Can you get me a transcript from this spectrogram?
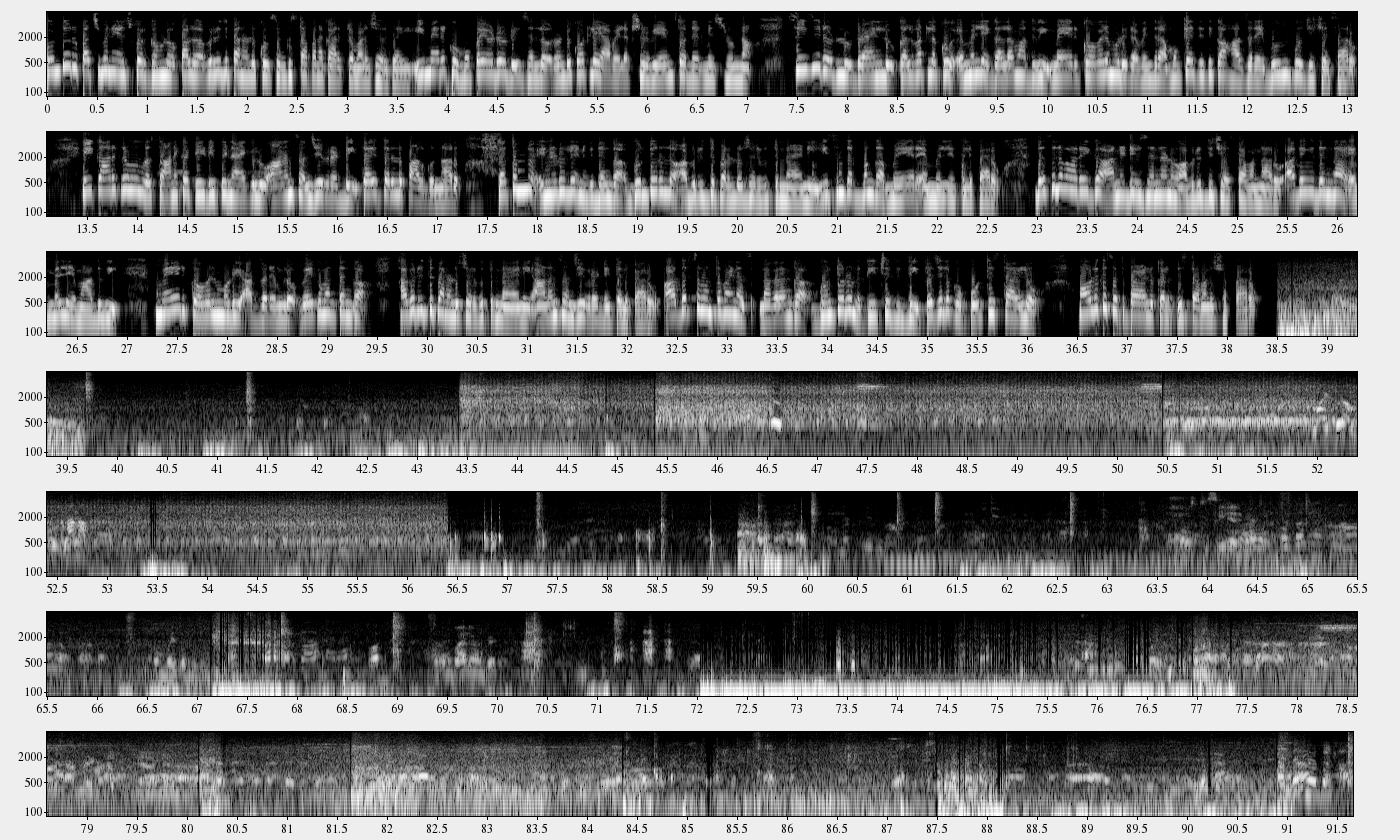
గుంటూరు పశ్చిమ నియోజకవర్గంలో పలు అభివృద్ది పనులకు శంకుస్థాపన కార్యక్రమాలు జరిగాయి. ఈ మేరకు ముప్పై ఏడో డివిజన్లో రెండు కోట్ల యాభై లక్షల వ్యయంతో నిర్మించనున్న సీసీ రోడ్లు డ్రైన్లు కల్వర్ట్లకు ఎమ్మెల్యే గల్లమాధవి మేయర్ కోవెలమూడి రవీంద్ర ముఖ్య అతిథిగా హాజరై భూమి పూజ చేశారు. ఈ కార్యక్రమంలో స్థానిక టీడీపీ నాయకులు ఆనం సంజీవ్ రెడ్డి తదితరులు పాల్గొన్నారు. గతంలో ఎన్నడూ లేని విధంగా గుంటూరులో అభివృద్ది పనులు జరుగుతున్నాయని ఈ సందర్భంగా మేయర్ ఎమ్మెల్యే తెలిపారు. దశల వారీగా అన్ని డివిజన్లను అభివృద్ది చేస్తామన్నారు. అదేవిధంగా ఎమ్మెల్యే మాధవి మేయర్ కోవెలమూడి ఆధ్వర్యంలో వేగవంతంగా అభివృద్ది పనులు జరుగుతున్నాయని ఆనంద్ సంజీవ్ రెడ్డి తెలిపారు. ఆదర్శవంతమైన నగరంగా గుంటూరును తీర్చిదిద్ది ప్రజలకు పూర్తి స్థాయిలో మౌలిక సదుపాయాలు కల్పిస్తామని చెప్పారు. మోస్ట్ సీనియర్ మేడం తొంభై తొమ్మిది బాగానే ఉంటాడు రాలేదా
